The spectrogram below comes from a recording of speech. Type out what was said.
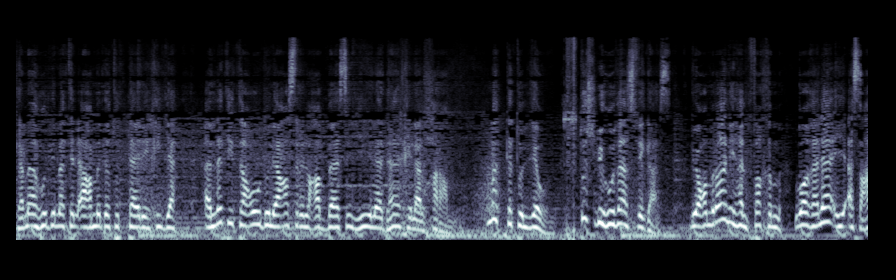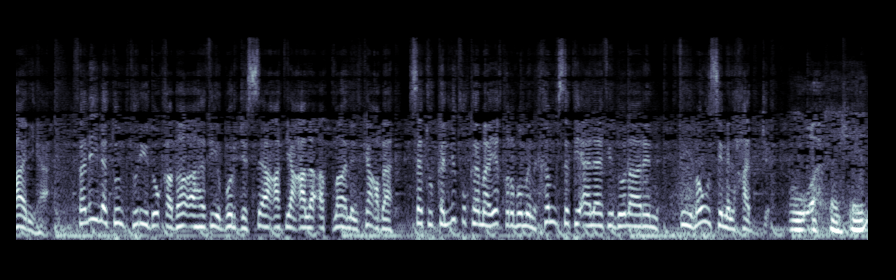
كما هدمت الأعمدة التاريخية التي تعود لعصر العباسيين داخل الحرم. مكة اليوم تشبه لاس فيغاس بعمرانها الفخم وغلاء أسعارها. فليلة تريد قضاءها في برج الساعة على أطلال الكعبة. ستكلفك ما يقرب من خمسة ألاف دولار في موسم الحج. وأحسن شيء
